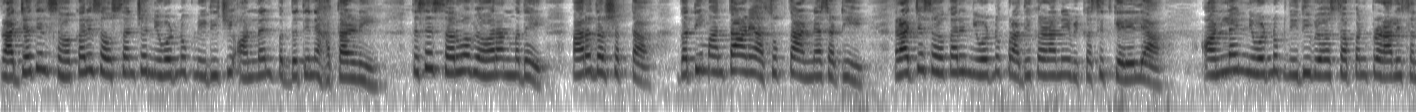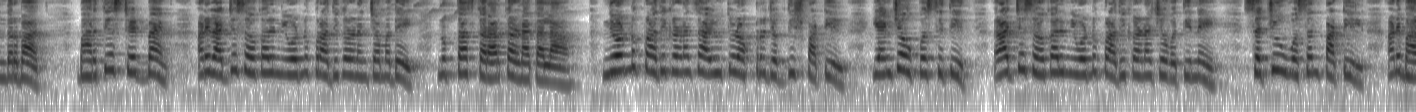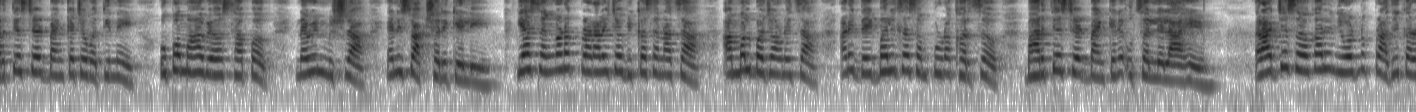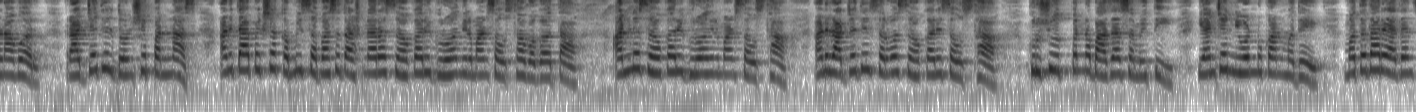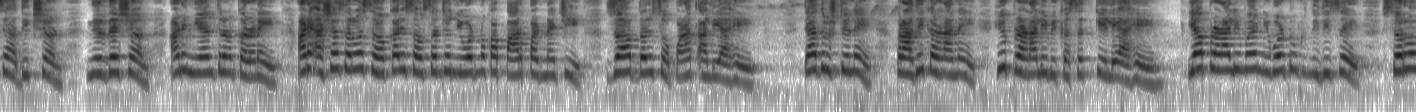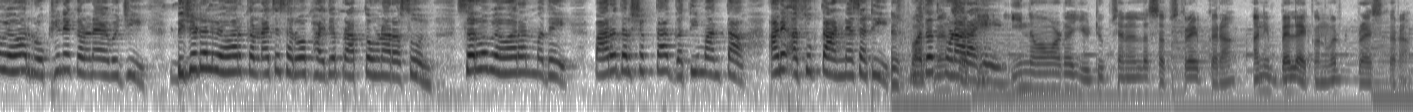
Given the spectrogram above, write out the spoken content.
राज्यातील सहकारी संस्थांच्या निवडणूक निधीची ऑनलाईन पद्धतीने हाताळणी तसेच सर्व व्यवहारांमध्ये पारदर्शकता गतिमानता आणि अचूकता आणण्यासाठी राज्य सहकारी निवडणूक प्राधिकरणाने विकसित केलेल्या ऑनलाईन निवडणूक निधी व्यवस्थापन प्रणाली संदर्भात भारतीय स्टेट बँक आणि राज्य सहकारी निवडणूक प्राधिकरणांच्यामध्ये नुकताच करार करण्यात आला. निवडणूक प्राधिकरणाचे आयुक्त डॉक्टर जगदीश पाटील यांच्या उपस्थितीत राज्य सहकारी निवडणूक प्राधिकरणाच्या वतीने सचिव वसंत पाटील आणि भारतीय स्टेट बँकेच्या वतीने उपमहाव्यवस्थापक नवीन मिश्रा यांनी स्वाक्षरी केली. या संगणक प्रणालीच्या विकसनाचा अंमलबजावणीचा आणि देखभालीचा संपूर्ण खर्च भारतीय स्टेट बँकेने उचललेला आहे. राज्य सहकारी निवडणूक प्राधिकरणावर राज्यातील दोनशे पन्नास आणि त्यापेक्षा कमी सभासद असणाऱ्या सहकारी गृहनिर्माण संस्था वगळता अन्य सहकारी गृहनिर्माण संस्था आणि राज्यातील सर्व सहकारी संस्था कृषी उत्पन्न बाजार समिती यांच्या निवडणुकांमध्ये मतदार याद्यांचे अधीक्षण निर्देशन आणि नियंत्रण करणे आणि अशा सर्व सहकारी संस्थांच्या निवडणुका पार पाडण्याची जबाबदारी सोपवण्यात आली आहे. त्या दृष्टीने प्राधिकरणाने ही प्रणाली विकसित केली आहे. या प्रणालीमुळे निवडणूक निधीचे सर्व व्यवहार रोखीने करण्याऐवजी डिजिटल व्यवहार करण्याचे सर्व फायदे प्राप्त होणार असून सर्व व्यवहारांमध्ये पारदर्शकता गतिमानता आणि अचूकता आणण्यासाठी मदत होणार आहे. ई नवा यूट्यूब चॅनलला सबस्क्राईब करा आणि बेल आयकॉनवर प्रेस करा.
